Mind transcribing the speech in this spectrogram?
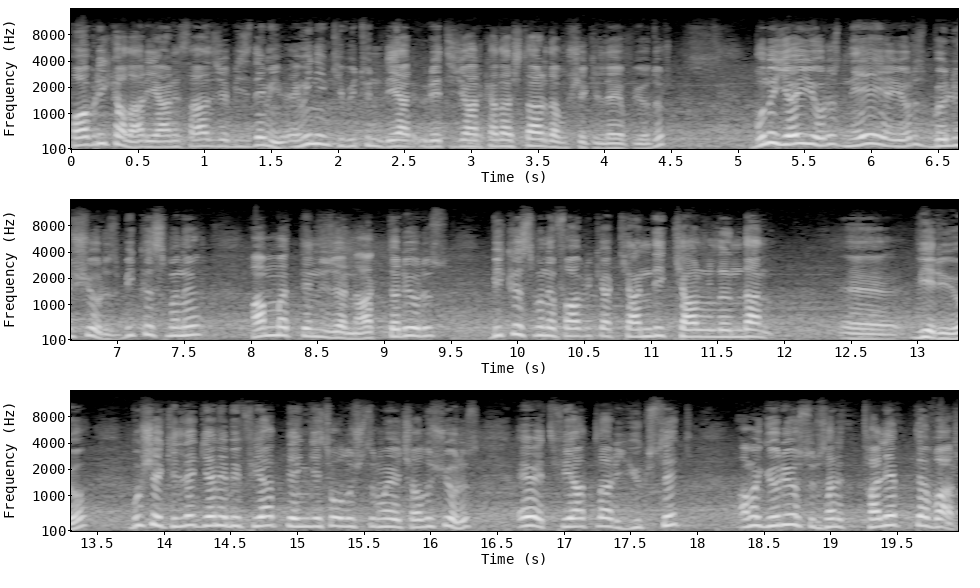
fabrikalar yani sadece biz demeyeyim eminim ki bütün diğer üretici arkadaşlar da bu şekilde yapıyordur. Bunu yayıyoruz. Neye yayıyoruz? Bölüşüyoruz. Bir kısmını ham maddenin üzerine aktarıyoruz. Bir kısmını fabrika kendi karlılığından e, veriyor. Bu şekilde gene bir fiyat dengesi oluşturmaya çalışıyoruz. Evet fiyatlar yüksek ama görüyorsunuz hani talep de var.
